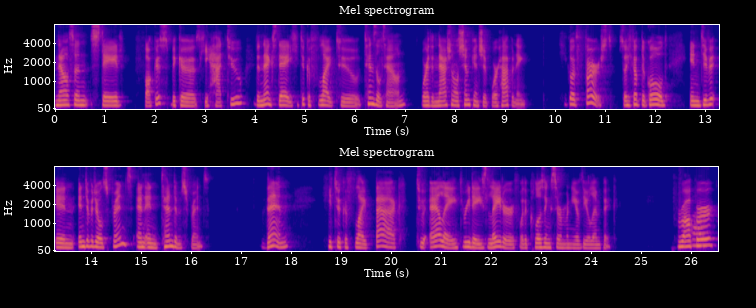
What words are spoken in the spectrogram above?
Nelson stayed focused because he had to. The next day, he took a flight to Tinseltown where the national championship were happening. He got first, so he got the gold in divi- in individual sprint and in tandem sprint. Then he took a flight back to LA 3 days later for the closing ceremony of the Olympic. Proper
